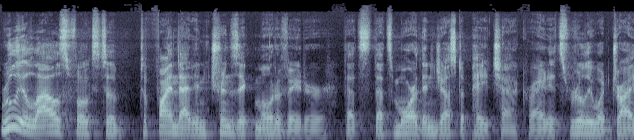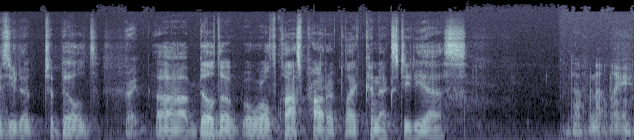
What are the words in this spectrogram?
really allows folks to to find that intrinsic motivator. That's that's more than just a paycheck, right? It's really what drives you to to build Right. uh, build a, a world class product like Connext DDS. Definitely.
